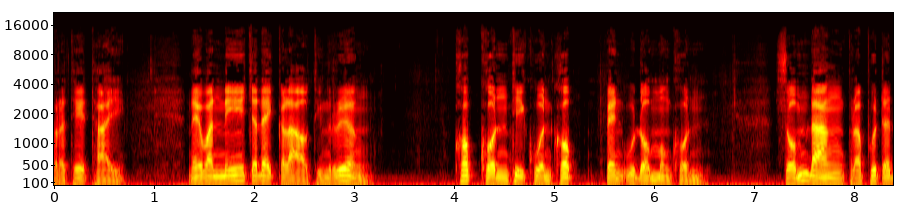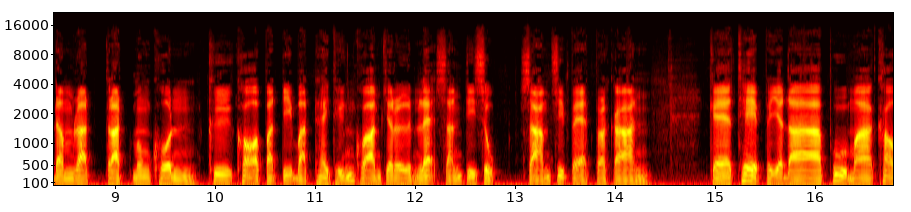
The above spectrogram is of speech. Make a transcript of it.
ประเทศไทย ในวันนี้จะได้กล่าวถึงเรื่อง คบคนที่ควรครบเป็นอุดมมงคล สมดังพระพุทธดำรัสตรัสมงคล คือข้อปฏิบัติให้ถึงความเจริญและสันติสุข 38 ประการ แก่เทพพยดาผู้มาเข้า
